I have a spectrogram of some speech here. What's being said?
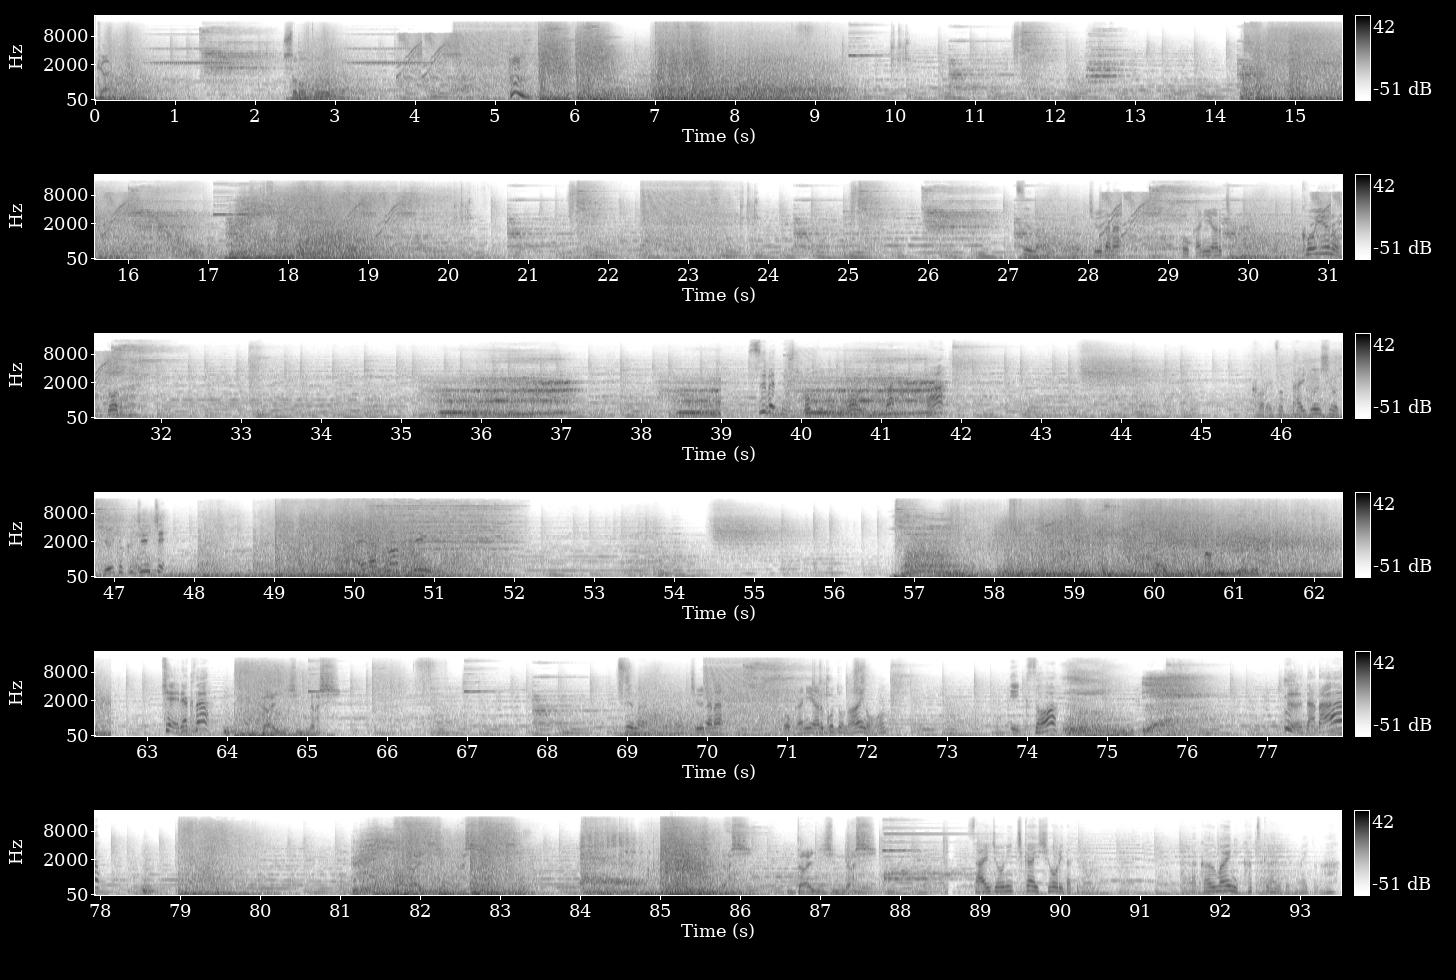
しかり。その通りだ。つまんない連中だな。他にあるじゃあこういうのどうだ？すべて僕の思うだ。なこれぞ大軍師の究極陣地。計略だ。大事なし。つまんない連中だな。他にやることないの？行くぞ。無駄だ。大事なし。大事なし。大事なし。最上に近い勝利だけど戦う前に勝つくらいでないとな。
